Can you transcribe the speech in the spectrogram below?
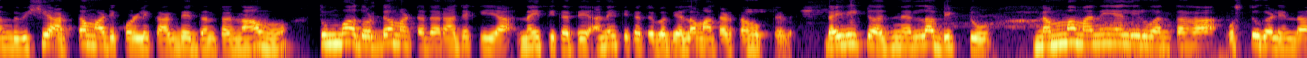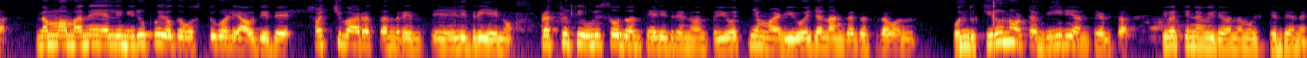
ಒಂದು ವಿಷಯ ಅರ್ಥ ಮಾಡಿಕೊಳ್ಳಿಕ್ಕಾಗದೇ ಇದ್ದಂತ ನಾವು ತುಂಬಾ ದೊಡ್ಡ ಮಟ್ಟದ ರಾಜಕೀಯ, ನೈತಿಕತೆ, ಅನೈತಿಕತೆ ಬಗ್ಗೆ ಎಲ್ಲ ಮಾತಾಡ್ತಾ ಹೋಗ್ತೇವೆ. ದಯವಿಟ್ಟು ಅದನ್ನೆಲ್ಲ ಬಿಟ್ಟು ನಮ್ಮ ಮನೆಯಲ್ಲಿರುವಂತಹ ವಸ್ತುಗಳಿಂದ, ನಮ್ಮ ಮನೆಯಲ್ಲಿ ನಿರುಪಯೋಗ ವಸ್ತುಗಳು ಯಾವುದಿದೆ, ಸ್ವಚ್ಛ ಭಾರತ್ ಅಂದ್ರೆ ಅಂತ ಹೇಳಿದ್ರೆ ಏನು, ಪ್ರಕೃತಿ ಉಳಿಸೋದು ಅಂತ ಹೇಳಿದ್ರೇನು ಅಂತ ಯೋಚನೆ ಮಾಡಿ ಯುವಜನಾಂಗದ ಹತ್ರ ಒಂದ್, ಒಂದು ಕಿರುನೋಟ ಬೀರಿ ಅಂತ ಹೇಳ್ತಾ ಇವತ್ತಿನ ವಿಡಿಯೋನ ಮುಗಿಸ್ತಿದ್ದೇನೆ.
